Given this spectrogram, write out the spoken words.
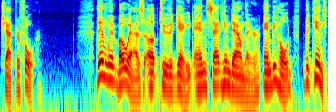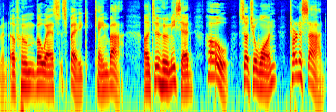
chapter 4. Then went Boaz up to the gate, and sat him down there. And behold, the kinsman of whom Boaz spake came by, unto whom he said, Ho, such a one, turn aside,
